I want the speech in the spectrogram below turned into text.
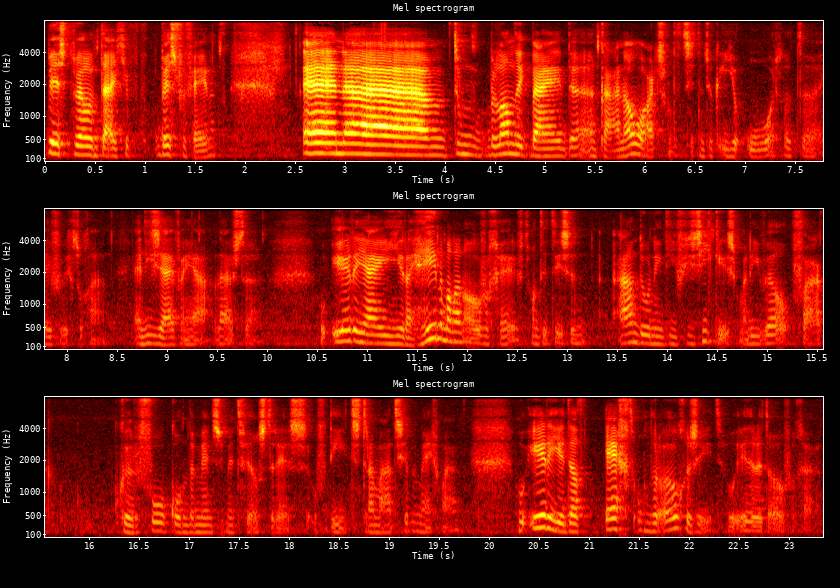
best wel een tijdje best vervelend. En uh, toen belandde ik bij de, een KNO-arts, want dat zit natuurlijk in je oor, dat uh, evenwichtsorgaan. En die zei van ja, luister, hoe eerder jij je hier helemaal aan overgeeft, want dit is een aandoening die fysiek is, maar die wel vaak voorkomt bij mensen met veel stress of die iets traumatisch hebben meegemaakt. Hoe eerder je dat echt onder ogen ziet, hoe eerder het overgaat.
